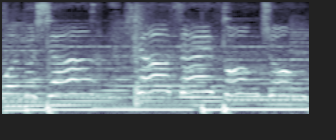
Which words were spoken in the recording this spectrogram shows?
我多想飘在风中。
